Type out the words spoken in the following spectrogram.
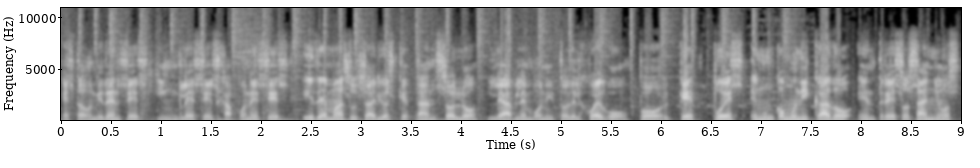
estadounidenses, ingleses, japoneses y demás usuarios que tan solo le hablen bonito del juego. ¿Por qué? Pues en un comunicado entre esos años,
